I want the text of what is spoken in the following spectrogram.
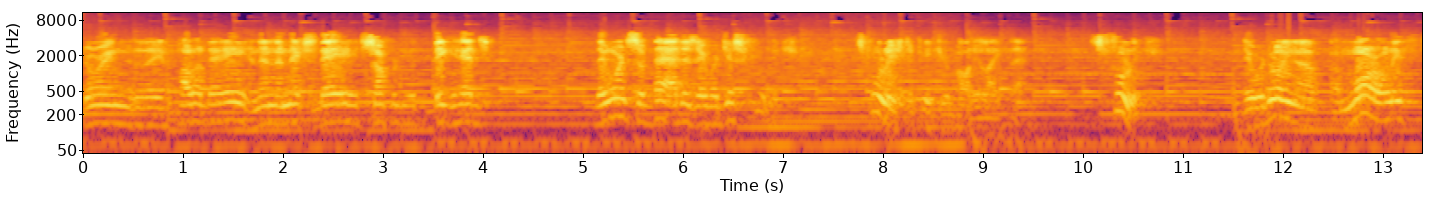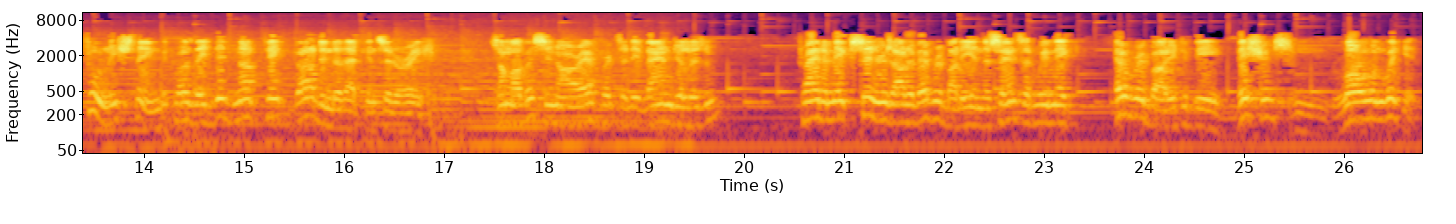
during the holiday and then the next day suffered with big heads, they weren't so bad as they were just foolish. It's foolish to treat your body like that. It's foolish. They were doing a, a morally foolish thing because they did not take God into that consideration. Some of us, in our efforts at evangelism, try to make sinners out of everybody in the sense that we make everybody to be vicious and low and wicked.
